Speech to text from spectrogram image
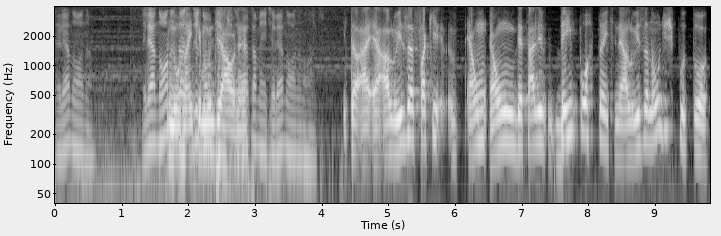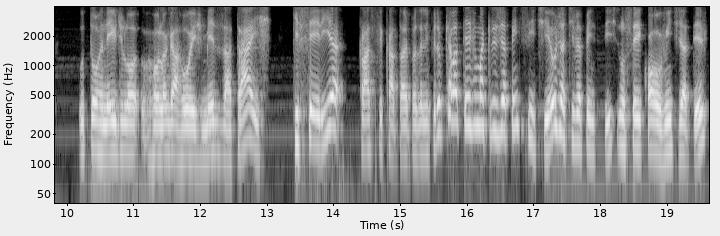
Ela é a nona. Ela é a nona no da, ranking mundial, né? Exatamente, ela é a nona no ranking. Então, a, a Luísa, só que é um, é um detalhe bem importante, né? A Luísa não disputou o torneio de Roland Garros meses atrás, que seria classificatório para as Olimpíadas, porque ela teve uma crise de apendicite. Eu já tive apendicite, não sei qual ouvinte já teve.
